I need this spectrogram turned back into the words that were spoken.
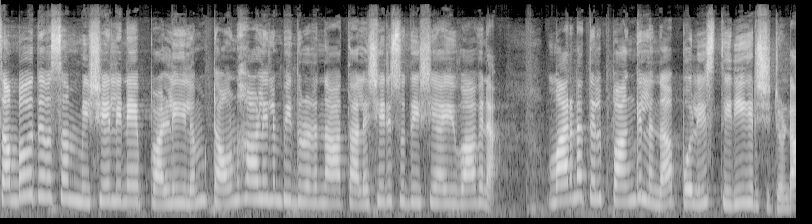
സംഭവ ദിവസം മിഷേലിനെ പള്ളിയിലും ടൗൺ ഹാളിലും പിന്തുടർന്ന തലശ്ശേരി സ്വദേശിയായ യുവാവിന് മരണത്തിൽ പങ്കില്ലെന്ന് പോലീസ് സ്ഥിരീകരിച്ചിട്ടുണ്ട്.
